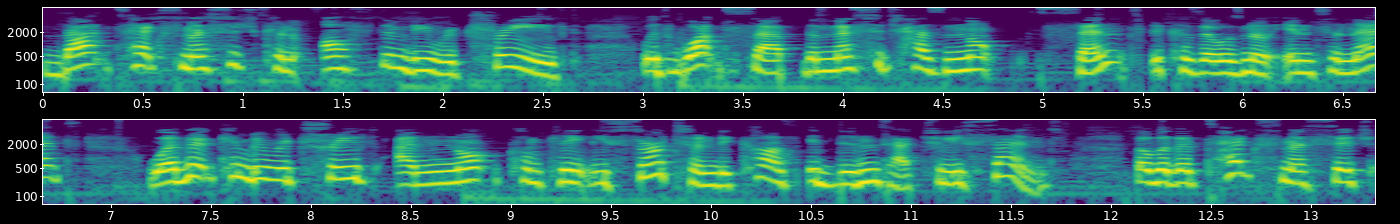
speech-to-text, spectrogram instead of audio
that text message can often be retrieved with WhatsApp, the message has not sent because there was no internet. Whether it can be retrieved, I'm not completely certain because it didn't actually send. But with a text message,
